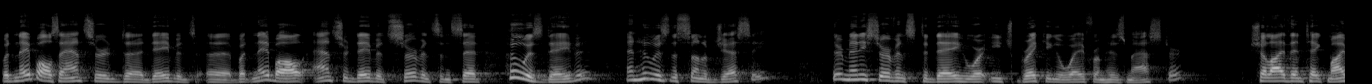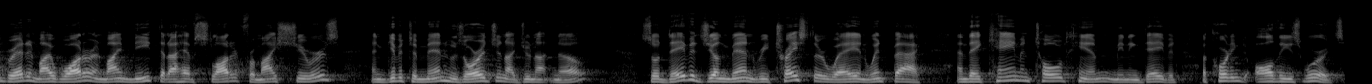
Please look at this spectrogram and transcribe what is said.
But, Nabal's answered, uh, David's, uh, but Nabal answered David's servants and said, who is David and who is the son of Jesse? There are many servants today who are each breaking away from his master. Shall I then take my bread and my water and my meat that I have slaughtered for my shearers and give it to men whose origin I do not know? So David's young men retraced their way and went back, And they came and told him, meaning David, according to all these words.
